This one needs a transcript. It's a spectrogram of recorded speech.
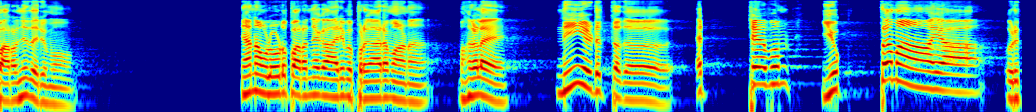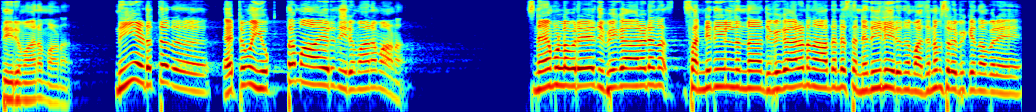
പറഞ്ഞു തരുമോ? ഞാൻ അവളോട് പറഞ്ഞ കാര്യം ഇപ്രകാരമാണ്. മകളെ നീ എടുത്തത് ഏറ്റവും യുക്തമായ ഒരു തീരുമാനമാണ്. നീ എടുത്തത് ഏറ്റവും യുക്തമായ ഒരു തീരുമാനമാണ്. സ്നേഹമുള്ളവരെ ദിവികാരുടെ സന്നിധിയിൽ നിന്ന് ദിവികാരുടെ നാഥന്റെ സന്നിധിയിൽ ഇരുന്ന് വചനം ശ്രമിക്കുന്നവരെ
